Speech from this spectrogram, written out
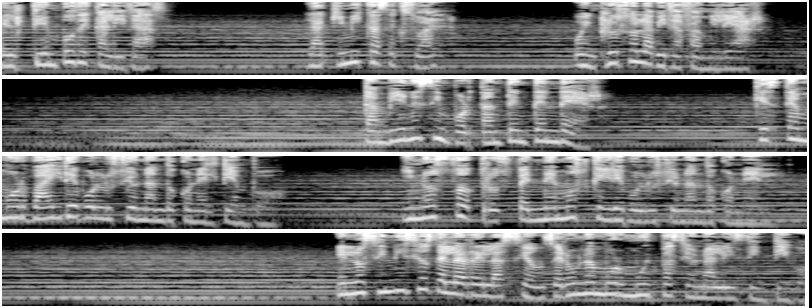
el tiempo de calidad, la química sexual o incluso la vida familiar. También es importante entender que este amor va a ir evolucionando con el tiempo y nosotros tenemos que ir evolucionando con él. En los inicios de la relación será un amor muy pasional e instintivo,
